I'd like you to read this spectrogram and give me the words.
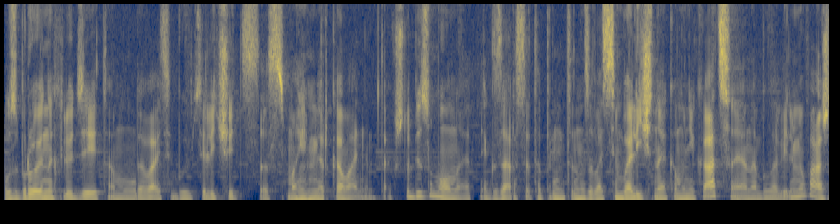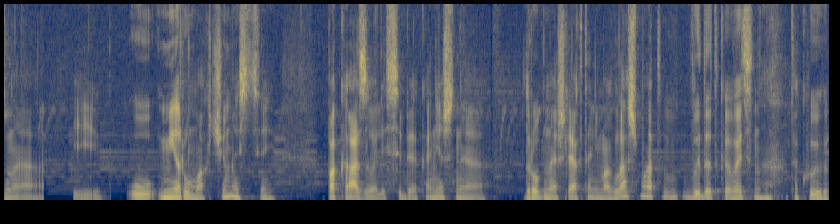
узброеных людзей таму давайте будете лічыцца с маім меркаваннем так что безумоўна як зараз это прынята называть сімвалічная камунікацыя она была вельмі важная і у меру магчымасцей показывалі себе конечно дробная шляхта не могла шмат выдаткаваць на такую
